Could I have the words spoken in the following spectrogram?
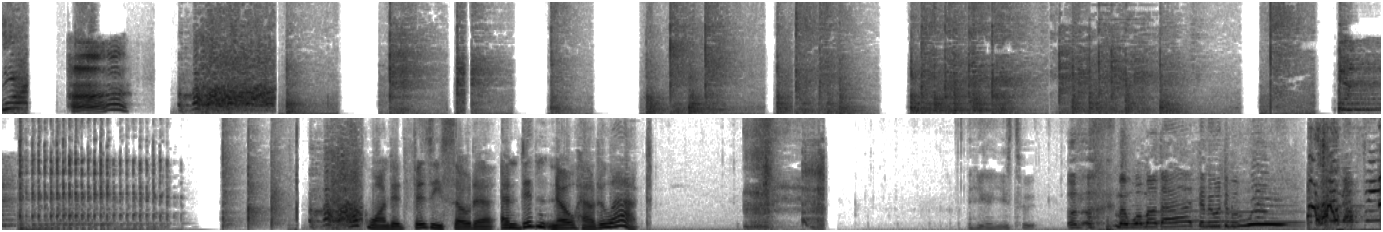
Huh? Huck wanted fizzy soda and didn't know how to act. He got used to it. Oh no, my woman died. Tell me what to do. Ada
